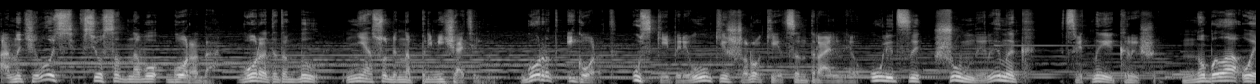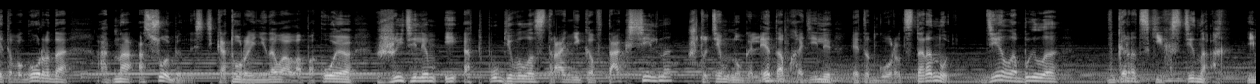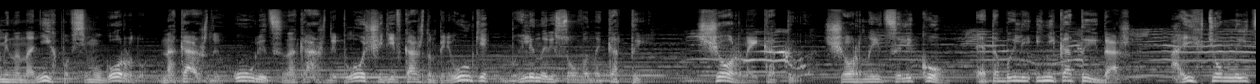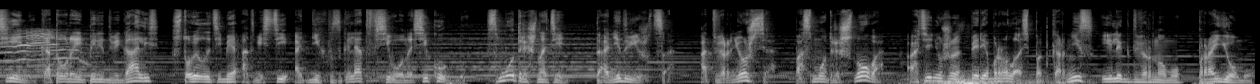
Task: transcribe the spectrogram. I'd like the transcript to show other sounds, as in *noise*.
А началось все с одного города. Город этот был не особенно примечательным. Город и город. Узкие переулки, широкие центральные улицы, шумный рынок, цветные крыши. Но была у этого города одна особенность, которая не давала покоя жителям и отпугивала странников так сильно, что те много лет обходили этот город стороной. Дело было в городских стенах. Именно на них по всему городу, на каждой улице, на каждой площади и в каждом переулке были нарисованы коты. Черные коты, черные целиком. Это были и не коты даже, а их темные тени, которые передвигались, стоило тебе отвести от них взгляд всего на секунду. Смотришь на тень, та не движется. Отвернешься, посмотришь снова, а тень уже перебралась под карниз или к дверному проему.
